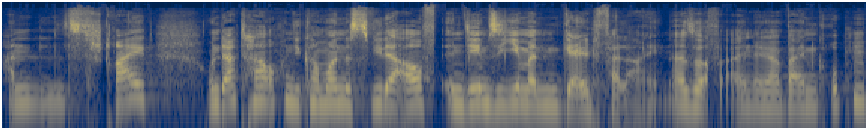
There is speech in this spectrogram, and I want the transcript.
Handelsstreit und da tauchen die Kommandos wieder auf, indem sie jemandem Geld verleihen, also auf eine der beiden Gruppen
